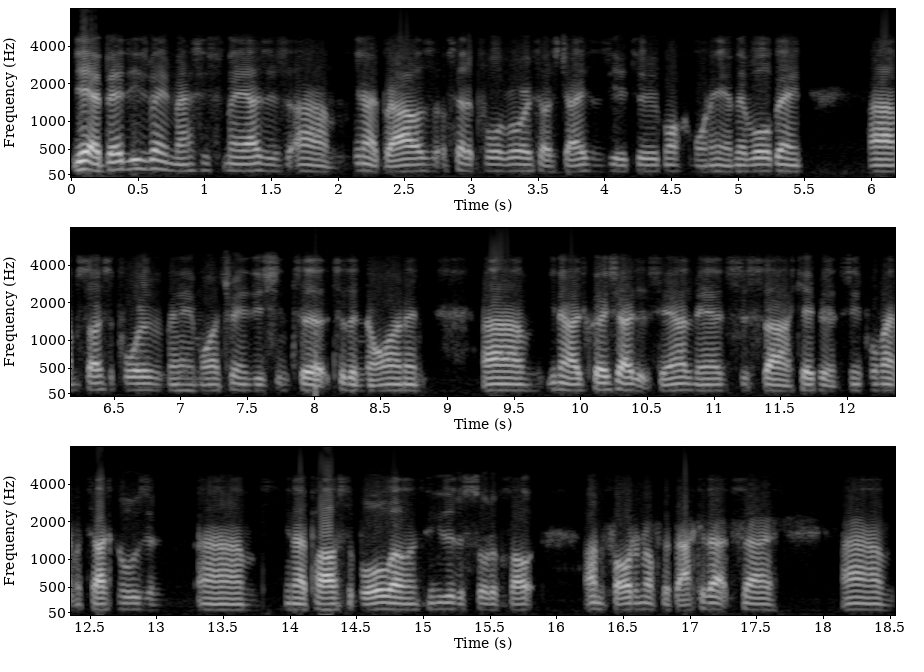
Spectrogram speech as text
Yeah, Bedsy's been massive for me, as is, um, you know, Browers. I've said it before, Rory Kostjasyn's here too, Michael Monaghan. They've all been um, so supportive of me and my transition to, to the nine. And, um, you know, as cliche as it sounds, man, it's just uh, keeping it simple, make my tackles and, um, you know, pass the ball well. And things are just sort of unfolding off the back of that. So, um,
